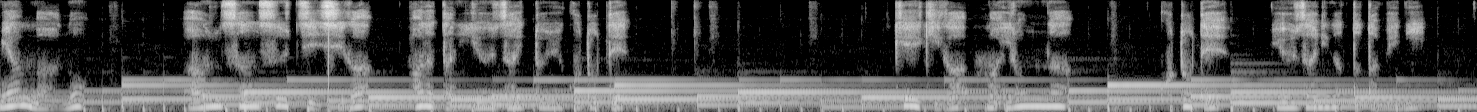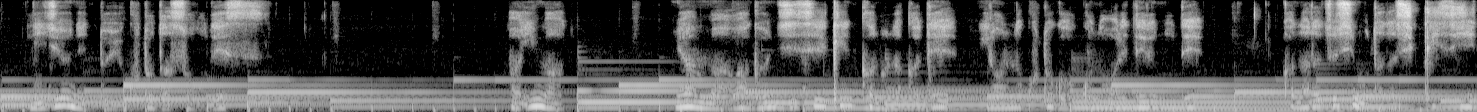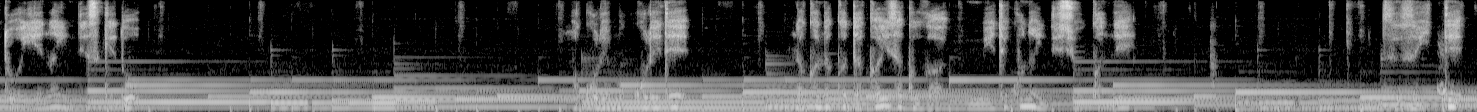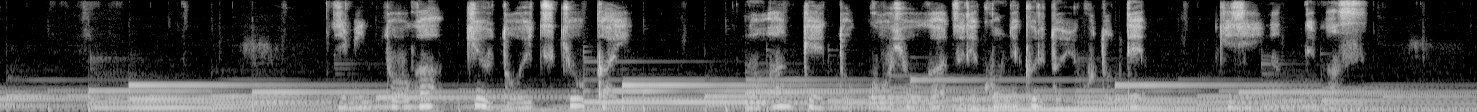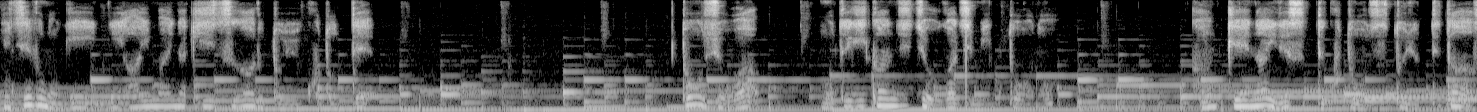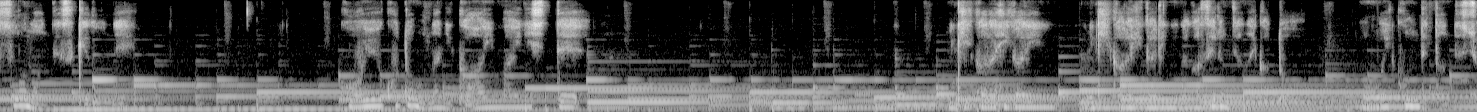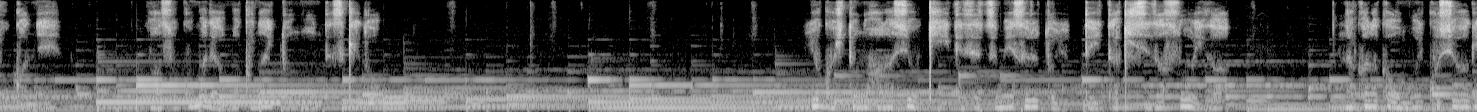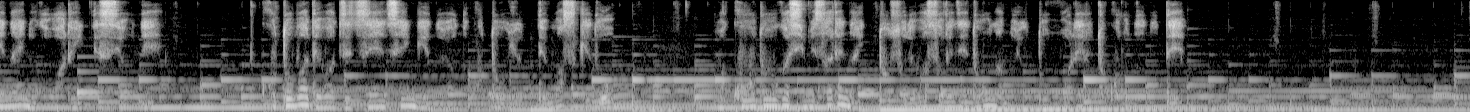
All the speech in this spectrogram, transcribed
ミャンマーのアウン・サン・スー・チー氏が新たに有罪ということで、刑期が、まあ、いろんなことで有罪になったために20年ということだそうです。まあ、今、ミャンマーは軍事政権下の中でいろんなことが行われているので、必ずしも正しいとは言旧統一教会のアンケート公表がずれ込んでくるということで、記事になってます。一部の議員に曖昧な記述があるということで、当初は茂木幹事長が自民党の関係ないですってことをずっと言ってたそうなんですけどね。こういうことも何か曖昧にして、右から左に、右から左に流せるんじゃないかと思い込んでたんでしょうかね。まあそこまで甘くないと思うんですけど、よく人の話を聞いて説明すると言っていた岸田総理が、なかなか重い腰を上げない言葉では絶縁宣言のようなことを言ってますけど、まあ、行動が示されないとそれはそれでどうなのよと思われるところなので、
